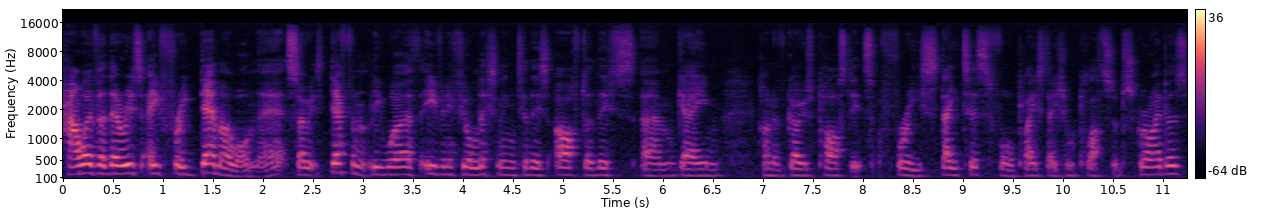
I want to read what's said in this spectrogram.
However, there is a free demo on there, so it's definitely worth, even if you're listening to this after this um, game kind of goes past its free status for PlayStation Plus subscribers.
